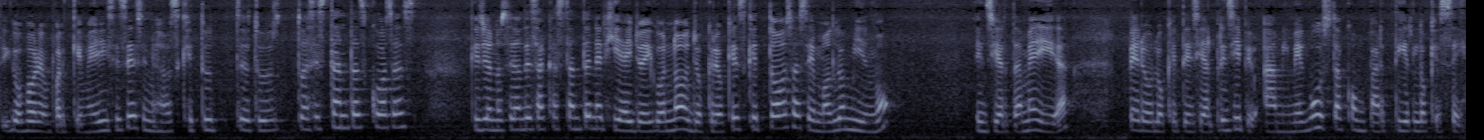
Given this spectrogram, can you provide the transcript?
Digo, bueno, ¿por qué me dices eso? Y me dijo, es que tú, tú, tú haces tantas cosas que yo no sé dónde sacas tanta energía. Y yo digo, no, yo creo que es que todos hacemos lo mismo, en cierta medida, pero lo que te decía al principio, a mí me gusta compartir lo que sé.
